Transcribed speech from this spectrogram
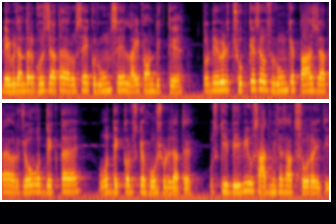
डेविड अंदर घुस जाता है और उसे एक रूम से लाइट ऑन दिखती है। तो डेविड छुपके से उस रूम के पास जाता है और जो वो देखता है, वो देखकर उसके होश उड़ जाते हैं। उसकी बीवी उस आदमी के साथ सो रही थी।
